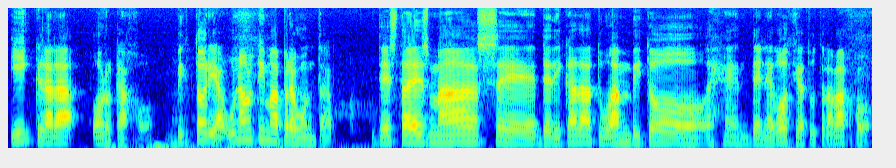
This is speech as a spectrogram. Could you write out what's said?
y Clara Orcajo. Victoria, una última pregunta. De esta es más eh, dedicada a tu ámbito de negocio, a tu trabajo.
